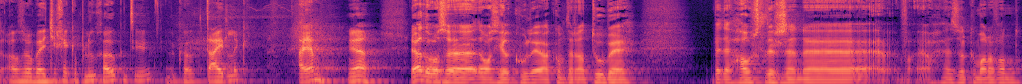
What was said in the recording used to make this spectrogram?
is al zo'n beetje gekke ploeg ook natuurlijk. Ook, ook tijdelijk. I am. Ja. Ja, dat was, eh, dat was heel cool. Hè. Ja, komt er aan toe bij, bij de Houslers en, eh, en van- ja, en zulke mannen van,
